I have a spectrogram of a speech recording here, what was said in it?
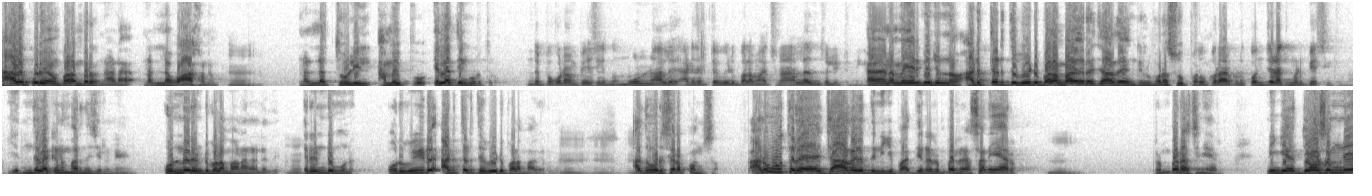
நாளுக்குடையவன் பலம் பெறதுனால நல்ல வாகனம் நல்ல தொழில் அமைப்பு எல்லாத்தையும் கொடுத்துரும். இந்த இப்போ கூட பேசிக்கிட்டு மூணு நாள் அடுத்தடுத்த வீடு பலமாச்சுன்னா நல்லதுன்னு சொல்லிட்டு இருந்தீங்க. நம்ம ஏற்கனவே சொன்னோம் அடுத்தடுத்த வீடு பலமாகிற ஜாதகங்கள் பூரா சூப்பர். சூப்பரா இருக்குன்னு கொஞ்ச நேரத்துக்கு முன்னாடி பேசிக்கிட்டு இருந்தோம். எந்த லக்கணமா இருந்துச்சு ஒன்னு ரெண்டு பலமான நல்லது. ரெண்டு மூணு. ஒரு வீடு அடுத்தடுத்த வீடு பலமாகிறது. அது ஒரு சிறப்பம்சம். அனுபவத்துல ஜாதகத்தை நீங்க பாத்தீங்கன்னா ரொம்ப ரசனையா இருக்கும். ரொம்ப ரசனையா இருக்கும். நீங்க தோஷம்னே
